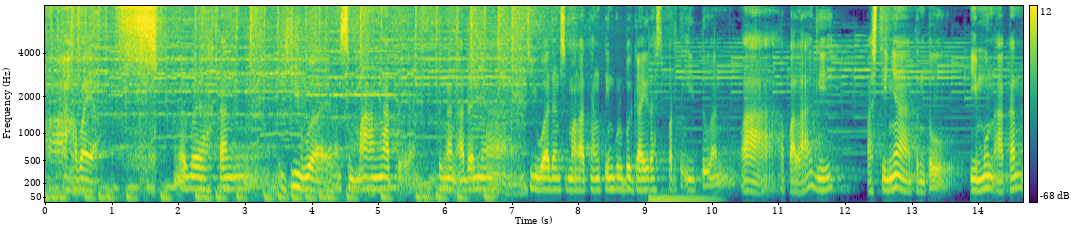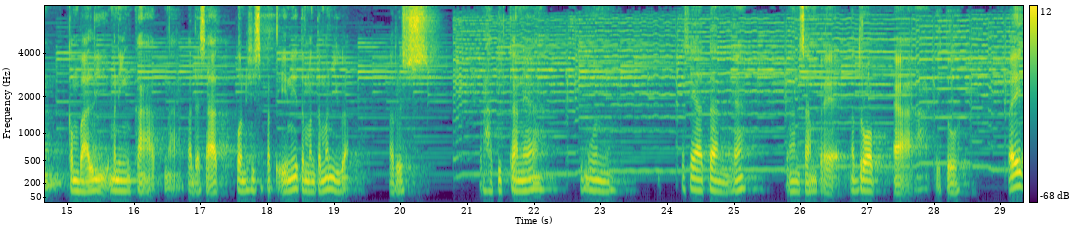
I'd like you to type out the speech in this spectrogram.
ah apa ya? Menggairahkan jiwa ya kan semangat ya kan dengan adanya jiwa dan semangat yang timbul bergairah seperti itu kan wah apalagi pastinya tentu imun akan kembali meningkat. Nah, pada saat kondisi seperti ini teman-teman juga harus perhatikan ya imun kesehatan ya. Jangan sampai ngedrop ya itu. Baik,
